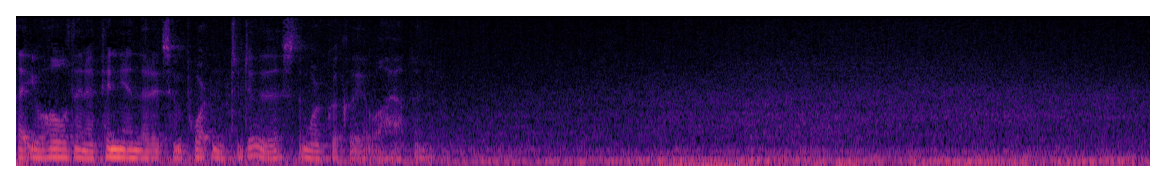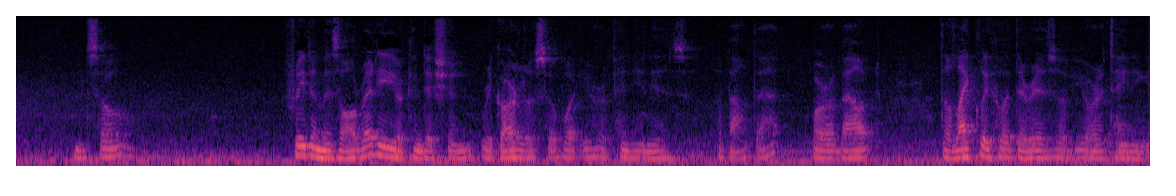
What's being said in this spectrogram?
that you hold an opinion that it's important to do this, the more quickly it will happen. And so, freedom is already your condition, regardless of what your opinion is about that, or about the likelihood there is of your attaining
